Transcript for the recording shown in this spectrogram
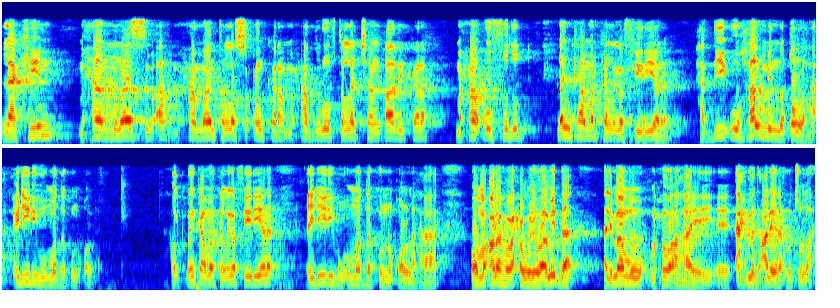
Laakiin maxaa munaasib ah maxaa maanta la socon kara maxaa duruufta la jaan qaadi kara maxaa u fudud? Dhankaa marka laga fiiriyana haddii uu hal mid noqon lahaa cidhiidhi buu ummadda ku noqon lahaa. Dhankaa marka laga fiiriyana cidhiidhi buu ummadda ku noqon lahaa. Oo macnaha waxa weeye waa midda alimaamu muxuu ahaayey axmed caleyh raxmatullah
